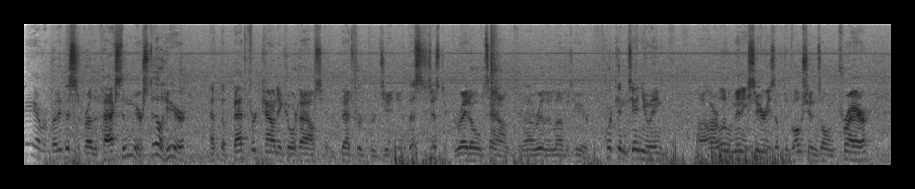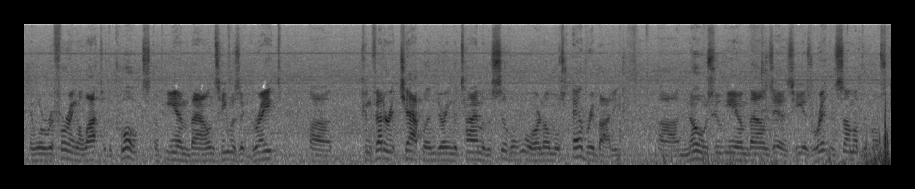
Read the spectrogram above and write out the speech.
Hey, everybody, this is Brother Paxton. We are still here at the Bedford County Courthouse in Bedford, Virginia. This is just a great old town, and I really love it here. We're continuing uh, our little mini series of devotions on prayer, and we're referring a lot to the quotes of E.M. Bounds. He was a great uh, Confederate chaplain during the time of the Civil War, and almost everybody uh, knows who E.M. Bounds is. He has written some of the most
